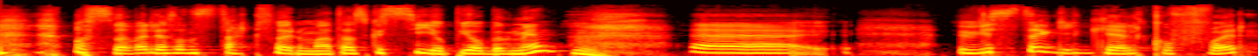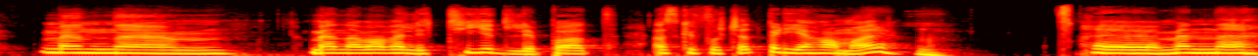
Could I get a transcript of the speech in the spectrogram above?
også veldig sånn sterkt for meg at jeg skulle si opp jobben min. Mm. jeg visste egentlig ikke helt hvorfor, men, um, men jeg var veldig tydelig på at jeg skulle fortsatt bli i Hamar. Eh, men uh,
